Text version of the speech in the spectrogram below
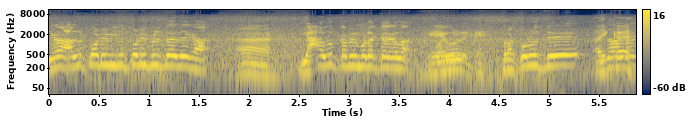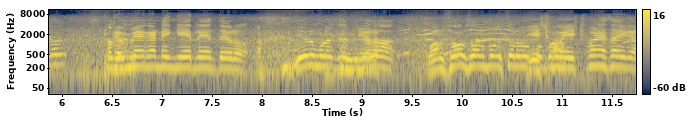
ಈಗ ಅಲ್ಲಿ ಕೋಡಿ ಇಲ್ಲಿ ಕೋಡಿ ಬೀಳ್ತಾ ಇದೆ ಈಗ. ಹಾಂ. ಯಾವುದು ಕಮ್ಮಿ ಮಾಡೋಕ್ಕಾಗಲ್ಲ. ಇವ್ರು ಪ್ರಕೃತಿ ಇದಾದಾಗ ಕಮ್ಮಿ ಆಗಂಟ ಹಿಂಗೆ ಇರಲಿ ಅಂತ ಇವರು. ಏನು ಮಾಡೋಕ್ಕಾಗಲ್ಲ. ಇದೆಲ್ಲ ವರ್ಷ ವರ್ಷ ಅನುಭವಿಸ್ತಾರೆ ಎಷ್ಟು ಮನೆ ಸಹ ಈಗ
